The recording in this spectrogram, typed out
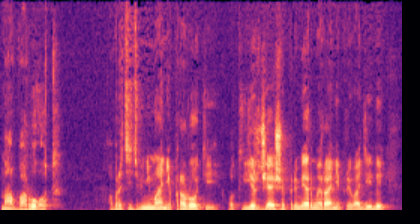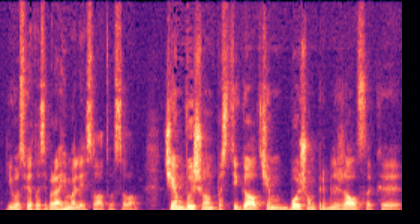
наоборот. Обратите внимание, пророки, вот ярчайший пример мы ранее приводили, его светлость Ибрагим, алейхиссалату вассалам. Чем выше он постигал, чем больше он приближался к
